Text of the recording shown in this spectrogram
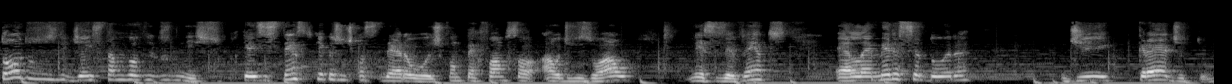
todos os DJs estavam envolvidos nisso, porque a existência do que a gente considera hoje como performance audiovisual nesses eventos, ela é merecedora de crédito,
